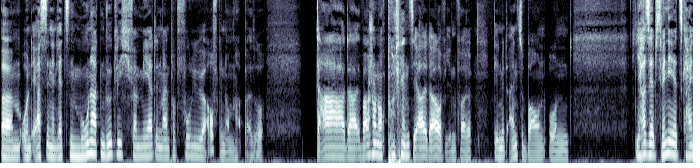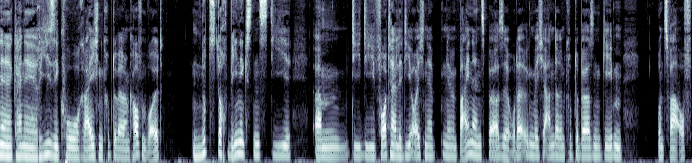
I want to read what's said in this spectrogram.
ähm, und erst in den letzten Monaten wirklich vermehrt in mein Portfolio aufgenommen habe. Also da, da war schon noch Potenzial da auf jeden Fall, den mit einzubauen und ja, selbst wenn ihr jetzt keine, keine risikoreichen Kryptowährungen kaufen wollt, nutzt doch wenigstens die, ähm, die, die Vorteile, die euch eine, eine Binance-Börse oder irgendwelche anderen Kryptobörsen geben, und zwar auf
